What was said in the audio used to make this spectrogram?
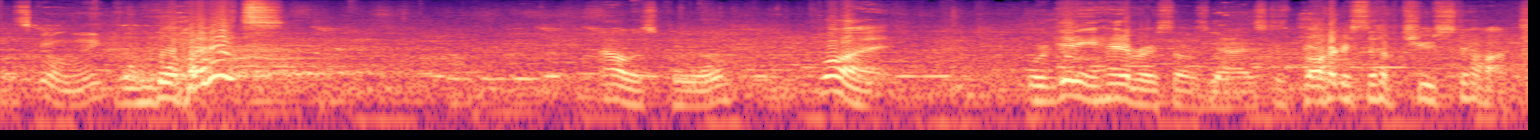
Let's go, Link. What? That was cool. But we're getting ahead of ourselves, guys, because Bard is up two stocks.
